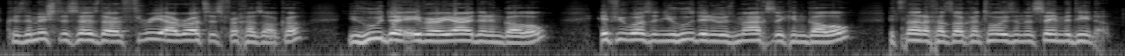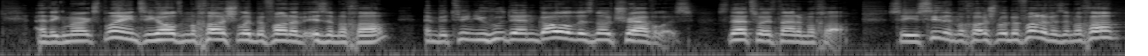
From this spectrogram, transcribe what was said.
Because the Mishnah says there are three aratzes for chazaka: Yehuda, Ever Yarden, and Galil. If he was in Yehuda and he was machzik in Galil, it's not a chazaka until he's in the same Medina. And the Gemara explains he holds mecha shalei b'fanav is a mecha, and between Yehuda and Galil there's no travelers, so that's why it's not a mecha. So you see that mecha b'fanav is a mecha.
